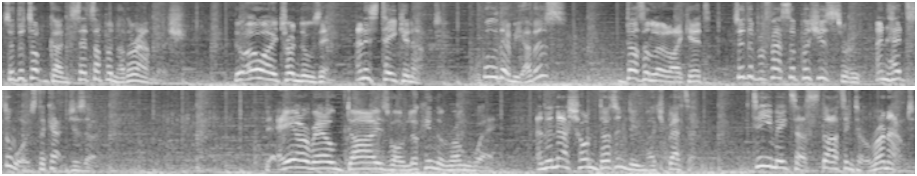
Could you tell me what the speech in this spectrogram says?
so the Top Gun sets up another ambush. The OI trundles in and is taken out. Will there be others? Doesn't look like it, so the Professor pushes through and heads towards the capture zone. The ARL dies while looking the wrong way, and the Nashorn doesn't do much better. Teammates are starting to run out,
